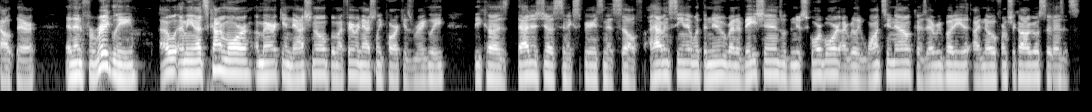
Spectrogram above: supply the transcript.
out there. And then for Wrigley, I, w- I mean, that's kind of more American national, but my favorite National League park is Wrigley because that is just an experience in itself. I haven't seen it with the new renovations, with the new scoreboard. I really want to now because everybody I know from Chicago says it's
